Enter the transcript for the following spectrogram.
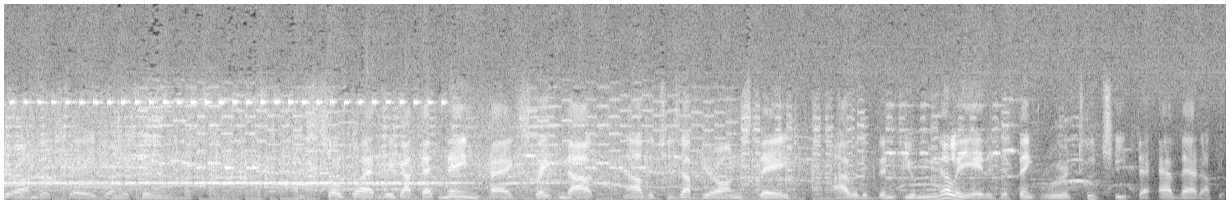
here on this stage, Ernestine. I'm so glad we got that name tag straightened out. Now that she's up here on stage, I would have been humiliated to think we were too cheap to have that up here.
